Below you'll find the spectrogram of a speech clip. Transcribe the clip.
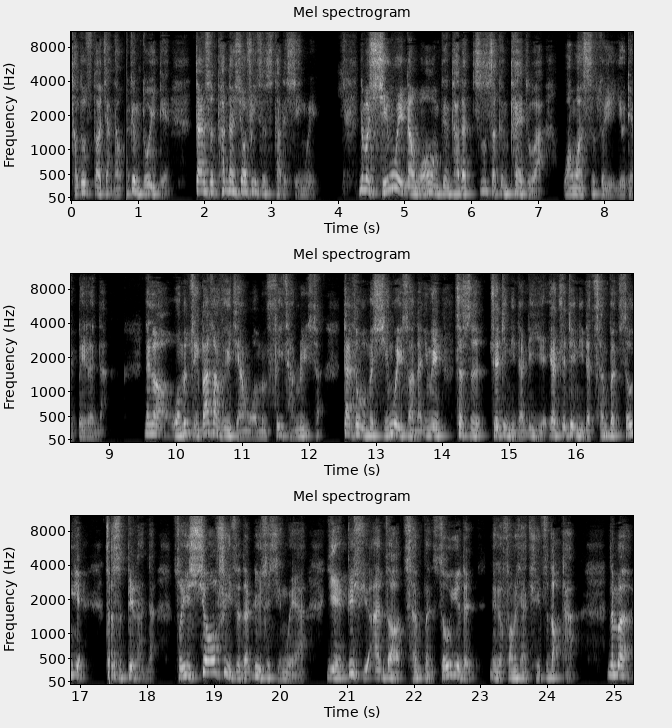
头头是道讲的更多一点。但是判断消费者是他的行为，那么行为呢，往往跟他的知识跟态度啊，往往是属于有点悖论的。那个我们嘴巴上会讲我们非常绿色，但是我们行为上呢，因为这是决定你的利益，要决定你的成本收益，这是必然的。所以消费者的绿色行为啊，也必须按照成本收益的那个方向去指导它。那么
